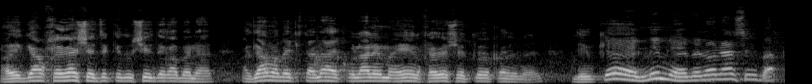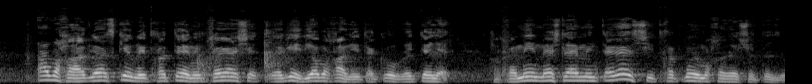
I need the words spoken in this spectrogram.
הרי גם חירשת זה קידושין דה רבנן, אז למה בקטנה יכולה למהן, חירשת לא יכולה למהן? ואם כן, מימנה ולא נעשי בה. אף אחד לא יסכים להתחתן עם חירשת, יגיד יום אחד תקום ותלך. חכמים יש להם אינטרס שיתחתנו עם החרשת הזו,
